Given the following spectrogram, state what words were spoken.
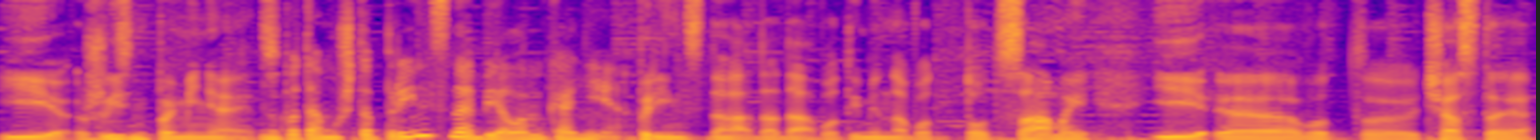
и жизнь поменяется. Ну, потому что принц на белом коне. Принц, да, да, да, вот именно вот тот самый. И э, вот э, частое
